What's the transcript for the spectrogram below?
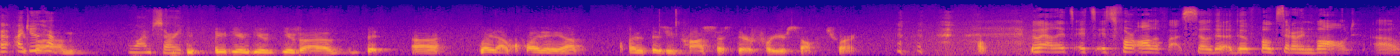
I do have. Um, oh, I'm sorry. You, you, you, have uh, bit, uh, laid out quite a uh, quite a busy process there for yourself, Troy. Well, it's, it's, it's for all of us. So the, the folks that are involved uh,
